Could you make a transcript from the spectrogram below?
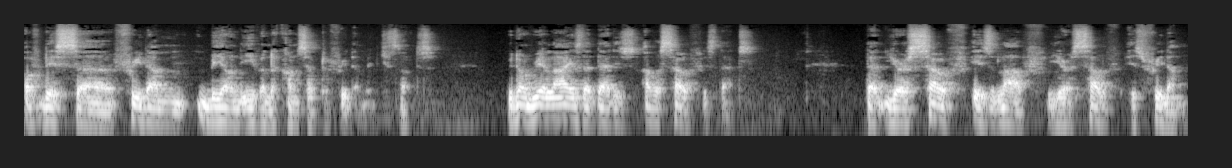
of this uh, freedom beyond even the concept of freedom. It's not. We don't realize that that is ourself. Is that that yourself is love, yourself is freedom,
